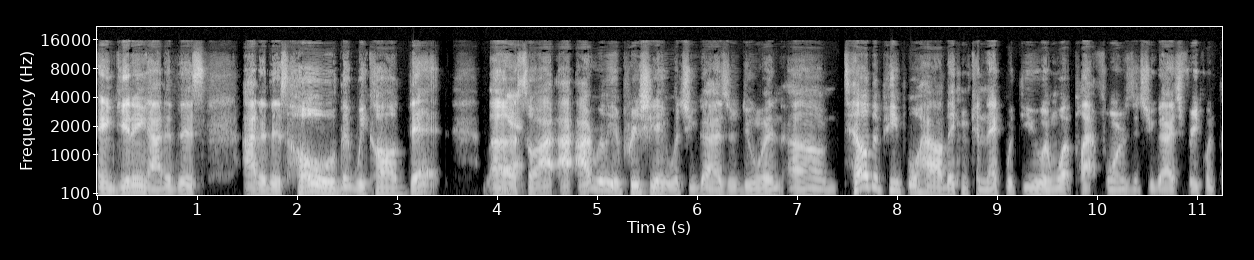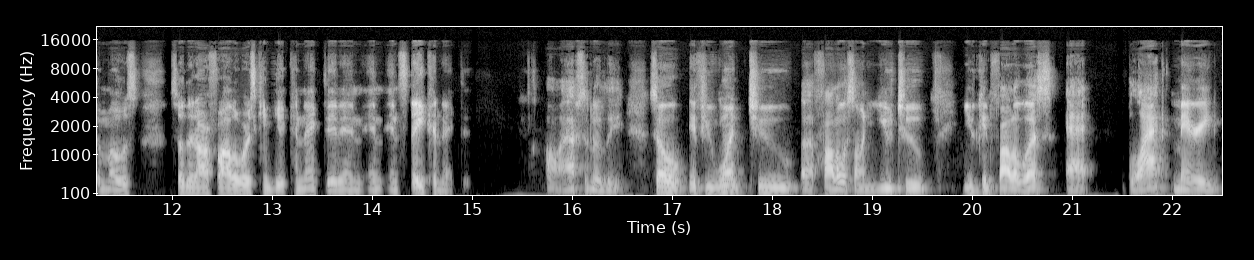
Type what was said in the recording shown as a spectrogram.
and getting out of this out of this hole that we call debt uh, yeah. So I, I really appreciate what you guys are doing. Um, tell the people how they can connect with you and what platforms that you guys frequent the most so that our followers can get connected and, and, and stay connected. Oh, absolutely. So if you want to uh, follow us on YouTube, you can follow us at Black Married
